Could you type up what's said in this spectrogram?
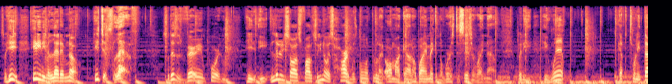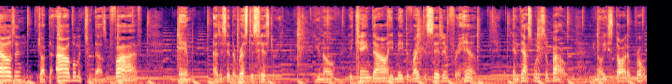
So he he didn't even let him know. He just left. So this is very important he, he literally saw his father, so you know his heart was going through like, oh my God, I hope I ain't making the worst decision right now. But he he went, got the twenty thousand, dropped the album in two thousand five, and as I said, the rest is history. You know, he came down, he made the right decision for him, and that's what it's about. You know, he started broke,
